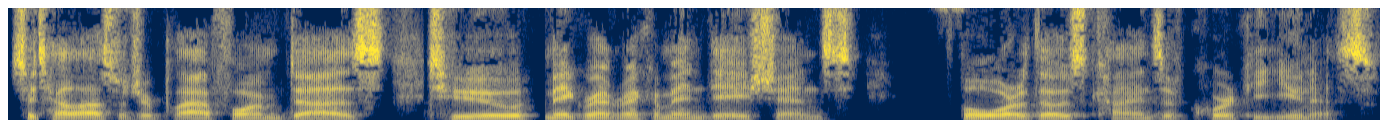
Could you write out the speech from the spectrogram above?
So tell us what your platform does to make rent recommendations for those kinds of quirky units.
